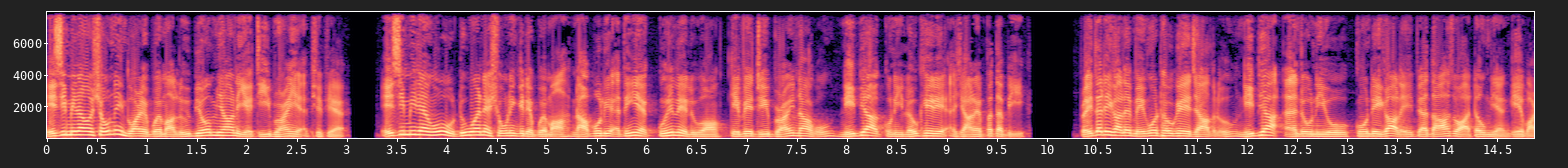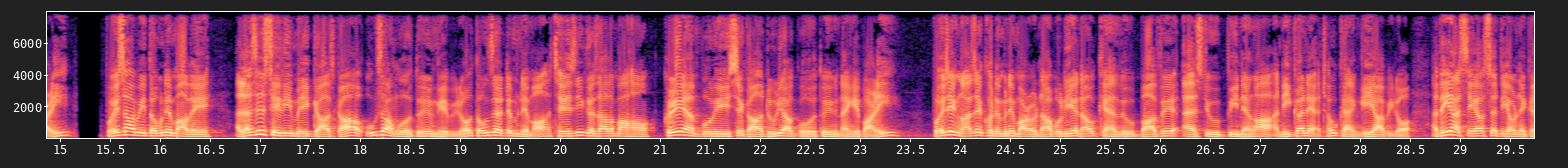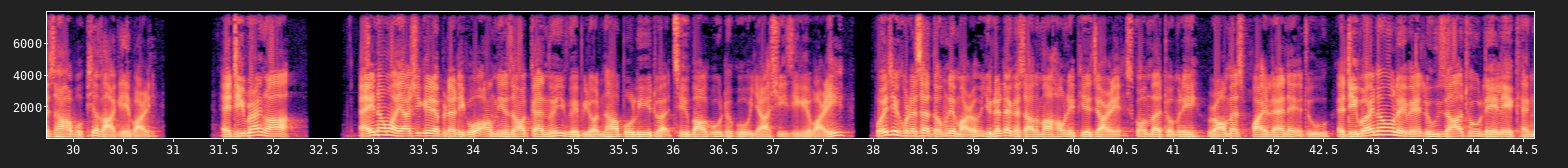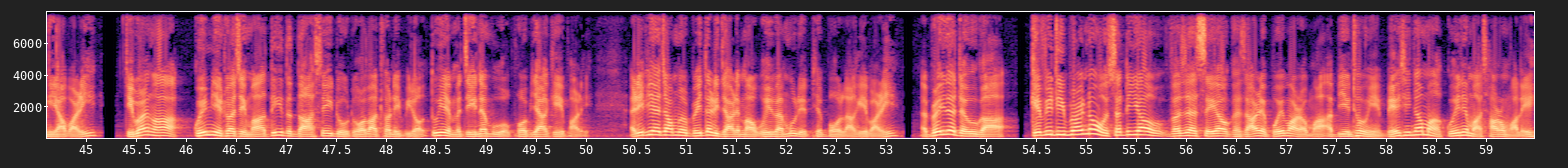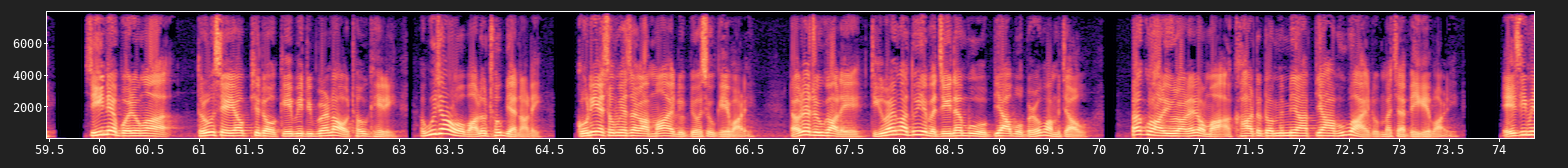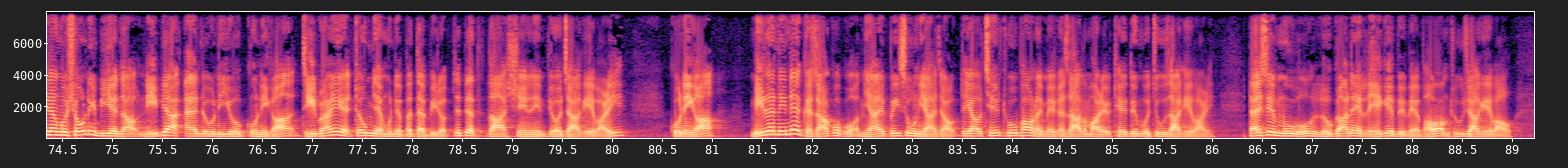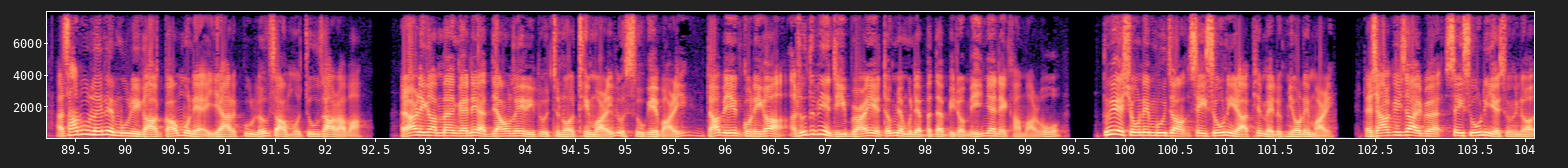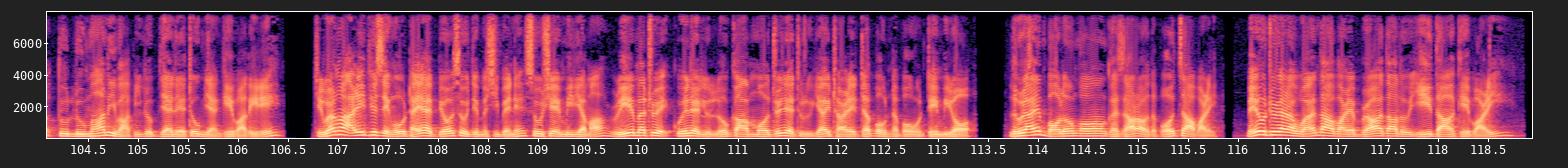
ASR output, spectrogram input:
AC Milan ကိုရှုံးနိမ့်သွားတဲ့ပွဲမှာလူပြောများနေတဲ့ De Bruyne ရဲ့အဖြစ်အပျက် AC Milan ကို2-1နဲ့ရှုံးနိမ့်ခဲ့တဲ့ပွဲမှာနာပိုလီအသင်းရဲ့ကွင်းလေလူအောင် Kevin De Bruyne ကိုနီးပြကွန်နီလုပ်ခဲ့တဲ့အရာနဲ့ပတ်သက်ပြီးပရိသတ်တွေကလည်းမိန့်ခွန်းထုတ်ခဲ့ကြသလိုနီးပြအန်တိုနီယိုကွန်တေကလည်းပြတ်သားစွာတုံ့ပြန်ခဲ့ပါတယ်။ပွဲစားပြီး3မိနစ်မှာပဲ Alexis Saelemaekers ကဥဆောင်ကိုသွင်းယူခဲ့ပြီးတော့32မိနစ်မှာ Chelsea ကစားသမားဟောင်း Graham Pulisic ကဒုတိယကိုသွင်းယူနိုင်ခဲ့ပါတယ်။ ပွဲချိန်58မိနစ်မှာတော့နာပိုလီရဲ့နောက်ခံလူ Bavit Estupinian ကအနီကနဲ့အထောက်ခံခဲ့ရပြီးတော့အသင်းက10ယောက်17ယောက်နဲ့ကစားဖို့ဖြစ်လာခဲ့ပါတယ်။အဲဒီ Brand ကအဲဒီနောက်မှာရရှိခဲ့တဲ့ပလက်တီကိုအောင်မြင်စွာကန်သွင်းယူခဲ့ပြီးတော့နာပိုလီအတွက်ခြေပါကိုတကူရရှိစေခဲ့ပါတယ်။ပွဲချိန်83မိနစ်မှာတော့ United ကစားသမားဟောင်းတွေဖြစ်ကြတဲ့ Scott McTominay, Ramos Hojlund နဲ့အတူဒီဘိုင်းနောက်လည်းပဲလူစားထိုးလဲလှယ်ခံခဲ့ရပါတယ်။ဒီဘိုင်းကကွင်းမြေထွက်ချိန်မှာတိတတာစိတ်တို့ဒေါသထွက်နေပြီးတော့သူ့ရဲ့မကျေနပ်မှုကိုဖော်ပြခဲ့ပါတယ်။အဲဒီဖြစ်အကြောင်းမလို့ပြည်သက်တွေကြားထဲမှာဝေဖန်မှုတွေဖြစ်ပေါ်လာခဲ့ပါတယ်။ ပြည်သက်တအုပ်က KVD Bruyne ကို17ယောက် versus 10ယောက်ကစားတဲ့ပွဲမှာတော့မှအပြင်ထုတ်ရင်ဘယ်ချိန်မှကွင်းထဲမှာထားတော့မှလေ။ကြီးနဲ့ပွဲတုန်းကသူတို့10ယောက်ဖြစ်တော့ KVD Bruyne ကိုထုတ်ခဲ့တယ်။အခုကျတော့ဘာလို့ထုတ်ပြန်တာလဲ။ကိုနီရဲ့ဆုံးဖြတ်ချက်ကမှားရလို့ပြောဆိုခဲ့ပါတယ်။နောက်တဲ့သူကလည်းဒီ Bruyne ကသူ့ရဲ့မကျေနပ်မှုကိုပြဖို့ဘယ်တော့မှမကြောက်ဘူး။ဘက်ကွာရီယိုလာနဲ့တော့မှအခါတော်တော်များများပြဘူးပါတယ်လို့မှတ်ချက်ပေးခဲ့ပါတယ်။ AC Milan ကိုရှုံးနေပြီးတဲ့နောက်နီးပြအန်တိုနီယိုကွန်နီကဒီဘရိုင်းရဲ့တုံ့ပြန်မှုနဲ့ပတ်သက်ပြီးတော့ပြက်ပြက်သားသားရှင်းလင်းပြောကြားခဲ့ပါတယ်။ကွန်နီက မီလန်နေနဲ့ကစားကွက်ကိုအများကြီးပိတ်ဆို့နေရကြောင်းတယောက်ချင်းထိုးဖောက်နိုင်မဲ့ကစားသမားတွေကိုထည့်သွင်းဖို့ကြိုးစားခဲ့ပါတယ်။တိုက်စစ်မှုကိုလိုကာနဲ့လဲခဲ့ပေမဲ့ဘာမှမထူးခြားခဲ့ပါဘူး။အစားထိုးလဲတဲ့မှုတွေကကောင်းမွန်တဲ့အရာတစ်ခုလှုပ်ဆောင်မှုကြိုးစားတာပါ။အဲ့ဒါတွေကမှန်ကန်တဲ့အပြောင်းလဲတွေလို့ကျွန်တော်ထင်ပါတယ်လို့ဆိုခဲ့ပါတယ်။ဒါပြင်ကွန်နီကအထူးသဖြင့်ဒီဘရိုင်းရဲ့တုံ့ပြန်မှုနဲ့ပတ်သက်ပြီးတော့မေးမြန်းတဲ့အခါမှာတော့သူ့ရဲ့ရှုံးနေမှုကြောင့်စိတ်ဆိုးနေတာဖြစ်မယ်လို့မျှော်လင့်ပါတယ်။တခြားကိစ္စတွေအတွက်စိတ်ဆိုးနေရဆိုရင်တော့သူလူမားနေပါပြီလို့ပြန်လည်တုံ့ပြန်ခဲ့ပါသေးတယ်။ ဒီဘက်ကအဲ့ဒီဖြစ်စဉ်ကိုတိုက်ရိုက်ပြောဆိုခြင်းမရှိဘဲနဲ့ social media မှာ Real Madrid ကွင်းလေလူလောကာ Modric နဲ့အတူတူရိုက်ထားတဲ့ဓာတ်ပုံနှစ်ပုံကိုတင်ပြီးတော့လူတိုင်းဘောလုံးကောင်းကောင်းကစားတော့သဘောကျပါတယ်။မင်းတို့တွေ့ရတဲ့ဝမ်းသာပါတယ် brother လို့ရေးသားခဲ့ပါတယ်။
